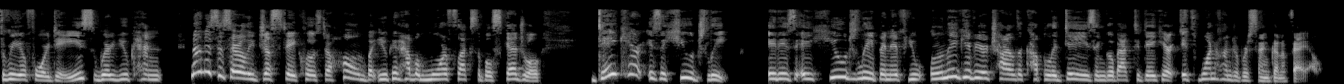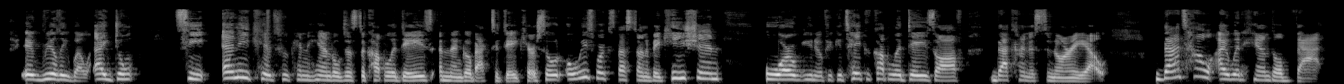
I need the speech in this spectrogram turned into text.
three or four days where you can not necessarily just stay close to home, but you can have a more flexible schedule. Daycare is a huge leap. It is a huge leap. And if you only give your child a couple of days and go back to daycare, it's 100% going to fail. It really will. I don't see any kids who can handle just a couple of days and then go back to daycare. So it always works best on a vacation or, you know, if you could take a couple of days off, that kind of scenario. That's how I would handle that.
